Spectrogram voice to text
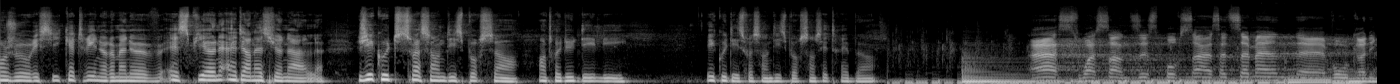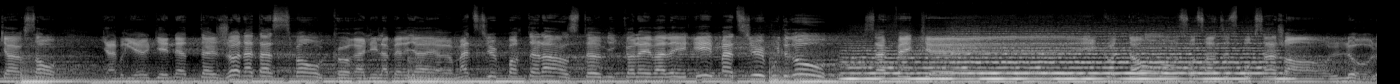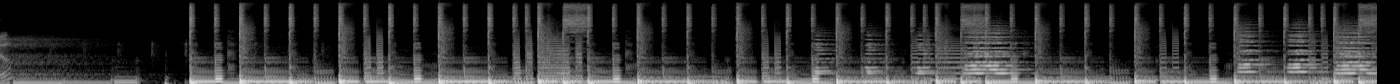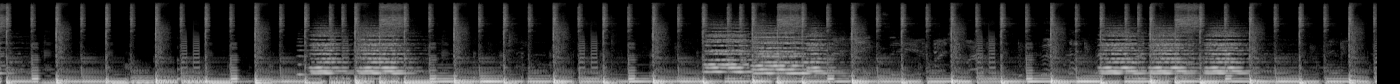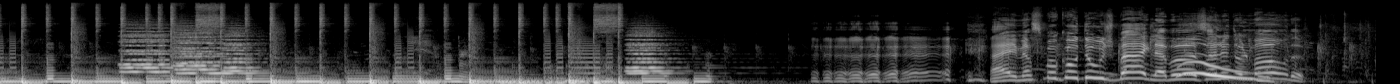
Bonjour, ici Catherine Romanov, espionne internationale. J'écoute 70% entre deux délits. Écoutez 70%, c'est très bon. À 70% cette semaine, euh, vos chroniqueurs sont Gabriel Guénette, Jonathan Simon, Coralie Laperrière, Mathieu Portelance, Tommy Colin Vallée et Mathieu Boudreau. Ça fait que. écoute donc, 70 genre là, là. Hey, merci beaucoup, douchebag là-bas. Salut tout le monde.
